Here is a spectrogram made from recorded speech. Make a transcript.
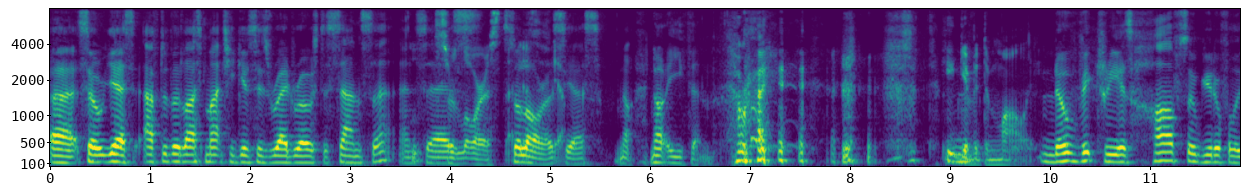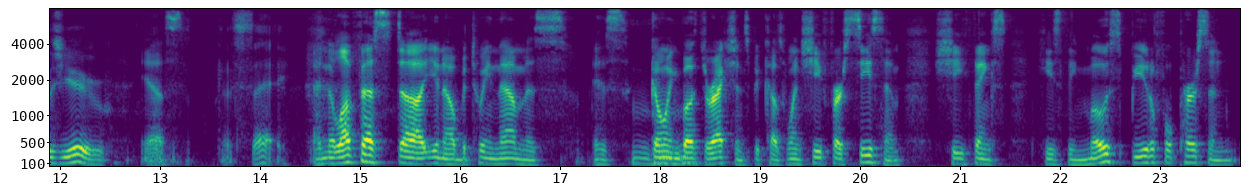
Uh, so yes, after the last match, he gives his red rose to Sansa and says, Sir Loras, Sir Loras, yeah. yes, not not Ethan. right, he'd give it to Molly. No victory is half so beautiful as you. Yes, Let's say. And the love fest, uh, you know, between them is is going mm-hmm. both directions because when she first sees him, she thinks he's the most beautiful person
